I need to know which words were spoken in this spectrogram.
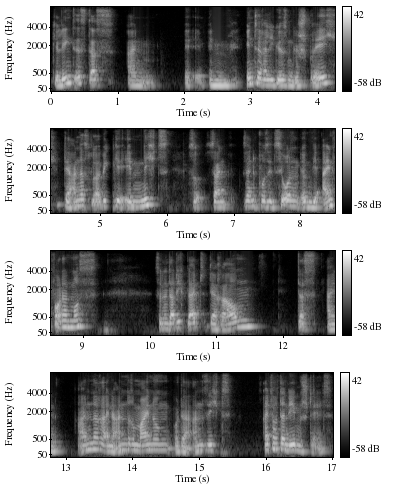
gelingt es, dass ein, im interreligiösen Gespräch der Andersgläubige eben nicht so sein, seine Position irgendwie einfordern muss, sondern dadurch bleibt der Raum, dass ein anderer eine andere Meinung oder Ansicht einfach daneben stellt.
